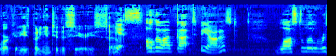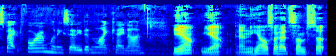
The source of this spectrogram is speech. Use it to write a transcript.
work that he's putting into the series. So Yes. Although I've got to be honest, lost a little respect for him when he said he didn't like K9. Yeah, yeah, and he also had some se-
